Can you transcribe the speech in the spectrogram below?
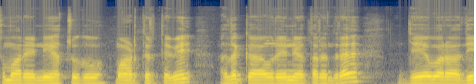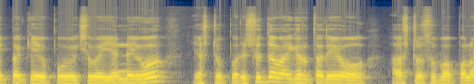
ಸುಮಾರು ಎಣ್ಣೆ ಹಚ್ಚೋದು ಮಾಡ್ತಿರ್ತೇವೆ. ಅದಕ್ಕೆ ಅವ್ರು ಏನು ಹೇಳ್ತಾರೆ ಅಂದರೆ ದೇವರ ದೀಪಕ್ಕೆ ಉಪಯೋಗಿಸುವ ಎಣ್ಣೆಯು ಎಷ್ಟು ಪರಿಶುದ್ಧವಾಗಿರುತ್ತದೆಯೋ ಅಷ್ಟು ಶುಭ ಫಲ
